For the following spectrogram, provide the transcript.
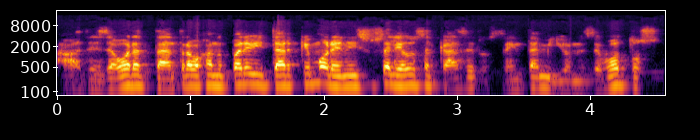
ah, desde ahora están trabajando para evitar que Morena y sus aliados alcancen los 30 millones de votos.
